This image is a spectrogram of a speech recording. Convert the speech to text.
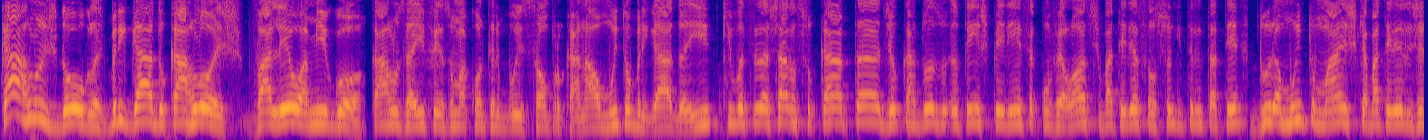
Carlos Douglas, obrigado, Carlos. Valeu, amigo. Carlos aí fez uma contribuição pro canal, muito obrigado aí. O que vocês acharam, sucata? Diego Cardoso, eu tenho experiência com Velocity, bateria Samsung 30T dura muito mais que a bateria LG.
